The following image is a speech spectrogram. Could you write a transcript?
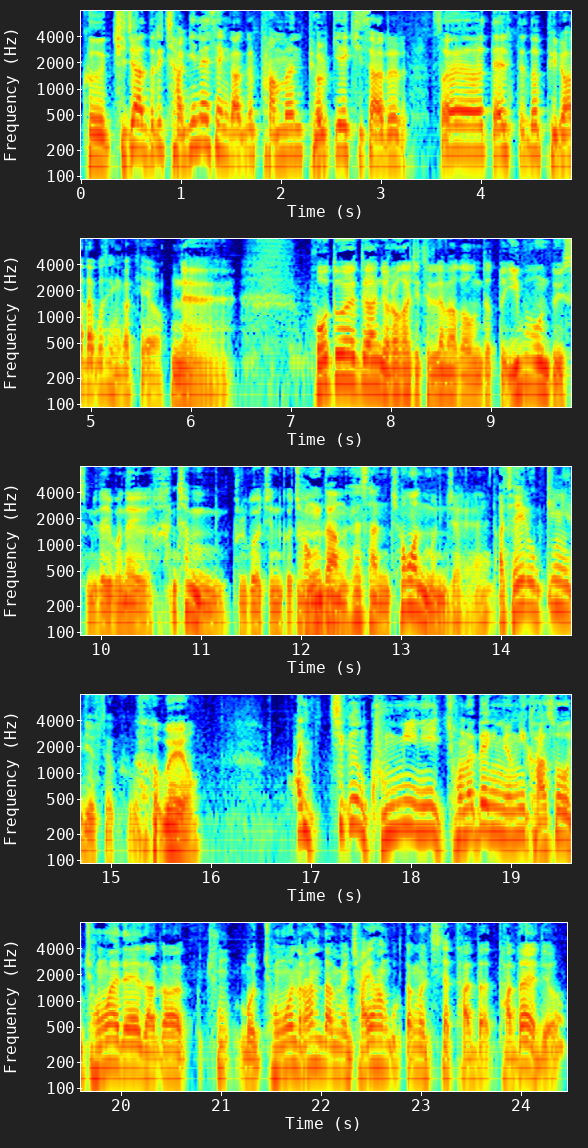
그 기자들이 자기네 생각을 담은 별개의 기사를 써야 될 때도 필요하다고 생각해요. 네. 보도에 대한 여러 가지 딜레마 가운데 또 이 부분도 있습니다. 이번에 한참 불거진 그 정당 음. 해산 청원 문제. 아 제일 웃긴 일이었어요. 그거. 왜요? 아니 지금 국민이 1,500명이 가서 청와대에다가 중, 뭐 정원을 한다면 자유한국당을 진짜 닫아, 닫아야 돼요.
